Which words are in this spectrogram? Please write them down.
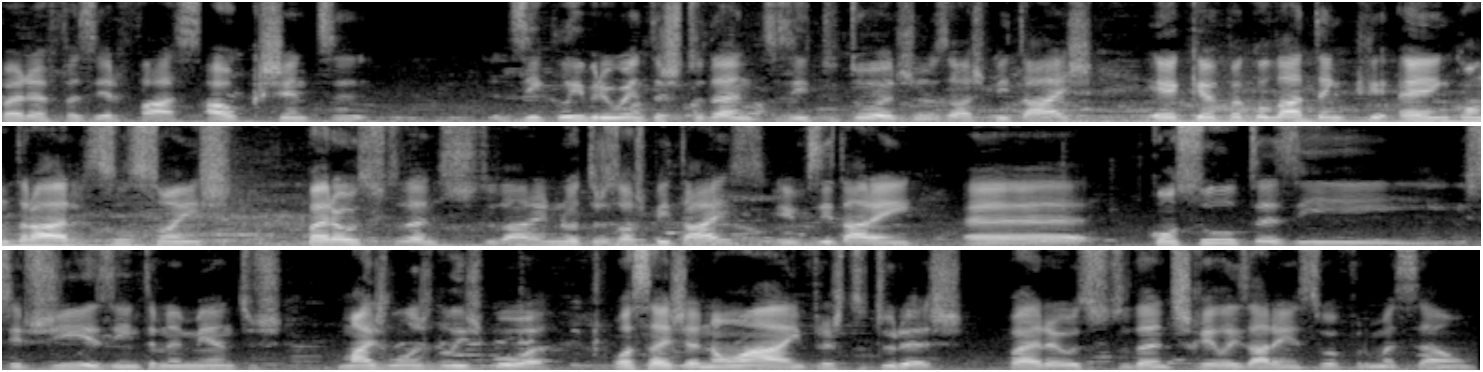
para fazer face ao crescente desequilíbrio entre estudantes e tutores nos hospitais é que a faculdade tem que encontrar soluções para os estudantes estudarem noutros hospitais e visitarem ah, consultas e cirurgias e internamentos mais longe de Lisboa. Ou seja, não há infraestruturas para os estudantes realizarem a sua formação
